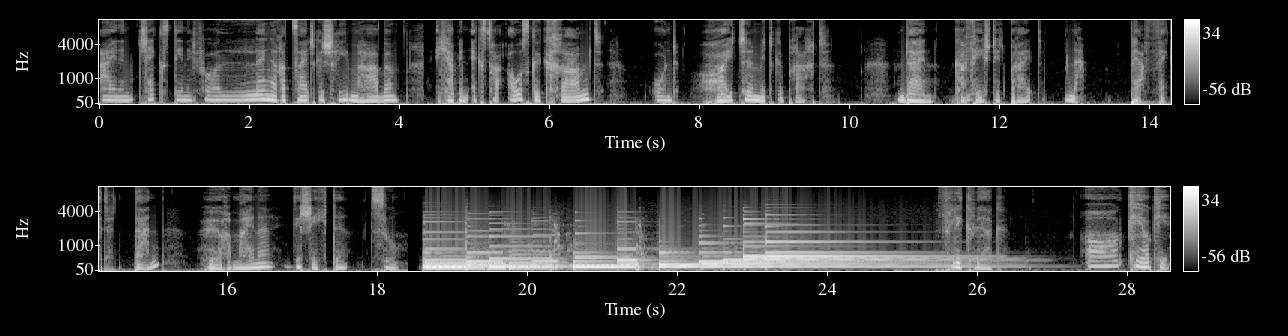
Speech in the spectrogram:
einen Text, den ich vor längerer Zeit geschrieben habe. Ich habe ihn extra ausgekramt und heute mitgebracht. Dein Kaffee steht bereit? Na, perfekt. Dann höre meine Geschichte zu. Flickwerk. Okay, okay.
